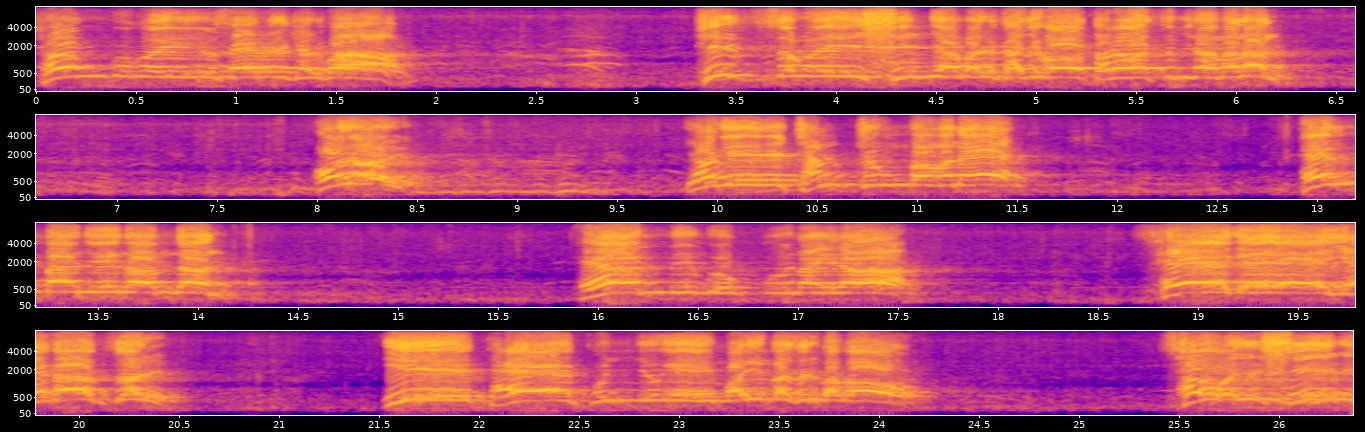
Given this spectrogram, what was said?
전국의 유세를 결과 필승의 신념을 가지고 돌아왔습니다마는 오늘 여기 장충공원에 100만이 넘는 대한민국뿐 아니라 세계에 예가 없을 이 대군중이 모인 것을 보고 서울 시민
